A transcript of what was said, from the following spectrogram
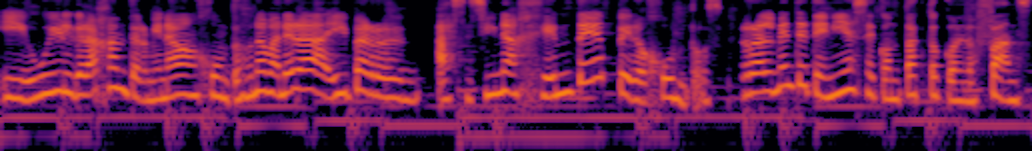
y Will Graham terminaban juntos de una manera hiper asesina gente, pero juntos. Realmente tenía ese contacto con los fans.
